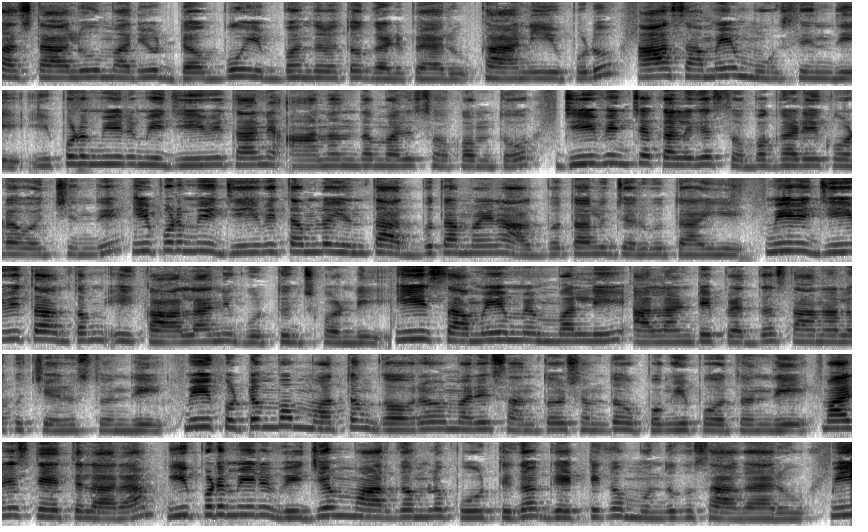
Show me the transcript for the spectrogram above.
కష్టాలు మరియు డబ్బు ఇబ్బందులతో గడిపారు. కానీ ఇప్పుడు ఆ సమయం ముగిసింది. ఇప్పుడు మీరు మీ జీవితాన్ని ఆనందం మరియు సుఖంతో జీవించగలిగే శుభగడి కూడా వచ్చింది. ఇప్పుడు మీ జీవితంలో ఇంత అద్భుతమైన అద్భుతాలు జరుగుతాయి. మీరు జీవితాంతం ఈ కాలాన్ని గుర్తుంచుకోండి. ఈ సమయం మిమ్మల్ని అలాంటి పెద్ద స్థానాలకు చేరుస్తుంది. మీ కుటుంబం మొత్తం గౌరవం మరియు సంతోషంతో ఉప్పొంగిపోతుంది. మరి స్నేహితులారా ఇప్పుడు మీరు విజయం మార్గంలో పూర్తిగా గట్టిగా ముందుకు సాగారు. మీ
